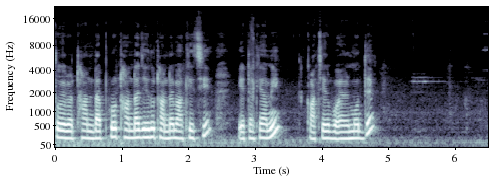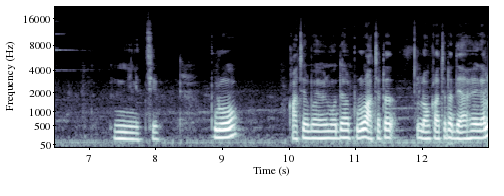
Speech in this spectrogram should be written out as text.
তো এবার ঠান্ডা, পুরো ঠান্ডা যেহেতু ঠান্ডায় মাখিয়েছি, এটাকে আমি কাঁচের বয়ের মধ্যে নিয়ে নিচ্ছি। পুরো কাঁচের বয়ামের মধ্যে আমার পুরো আচাটা লঙ্কা আচাটা দেওয়া হয়ে গেল।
